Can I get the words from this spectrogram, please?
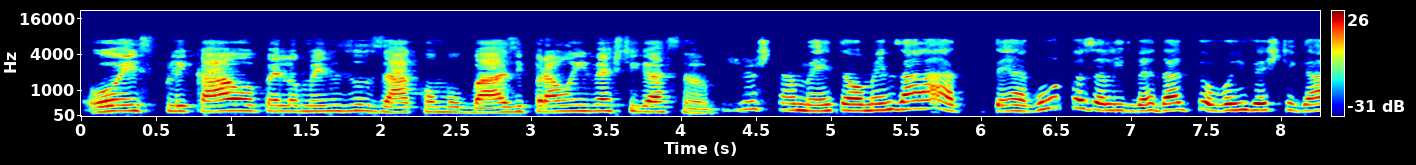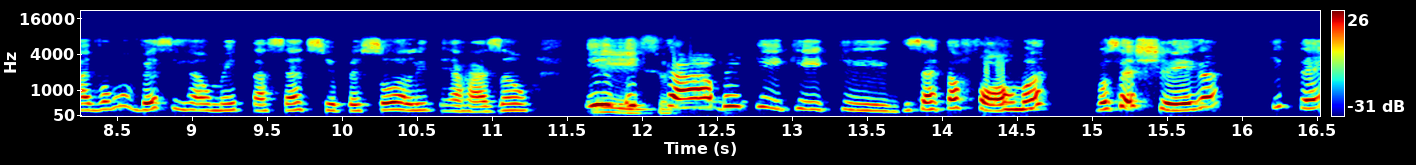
ou explicar ou pelo menos usar como base para uma investigação. Justamente, ao menos ah, tem alguma coisa ali de verdade que eu vou investigar e vamos ver se realmente está certo, se a pessoa ali tem a razão. E, e cabe que, que, que, de certa forma, você chega que tem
